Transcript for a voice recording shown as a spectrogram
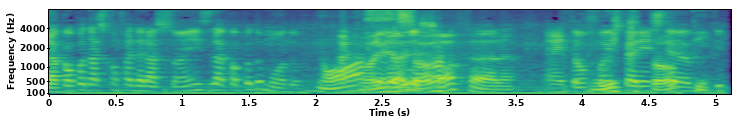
da Copa das Confederações e da Copa do Mundo. Nossa, Olha Olha só. cara. É, então foi uma Muito experiência top.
